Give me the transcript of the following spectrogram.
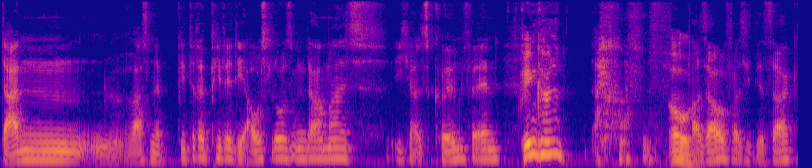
dann war es eine bittere Pille, die Auslosung damals. Ich als Köln-Fan, Gegen Köln? Oh, pass auf, was ich dir sag.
